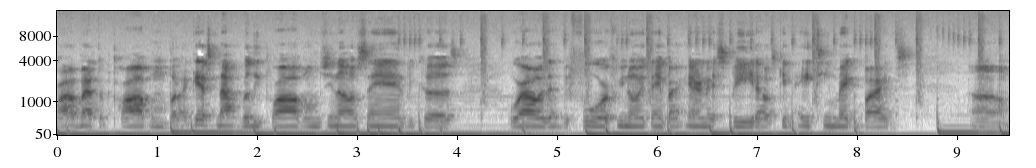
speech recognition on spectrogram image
problem after problem, but I guess not really problems, you know what I'm saying? Because where I was at before, if you know anything about internet speed, I was getting 18 megabytes um,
